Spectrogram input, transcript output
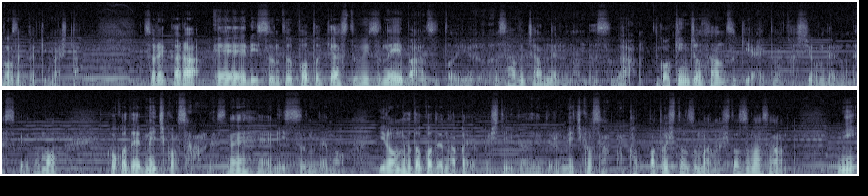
載せておきました。それから、えー、Listen to Podcast with Neighbors というサブチャンネルなんですが、ご近所さん付き合いと私呼んでるんですけれども、ここでメチコさんですね、えー、 LISTEN でもいろんなとこで仲良くしていただいてるメチコさん、カッパと人妻の人妻さんに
